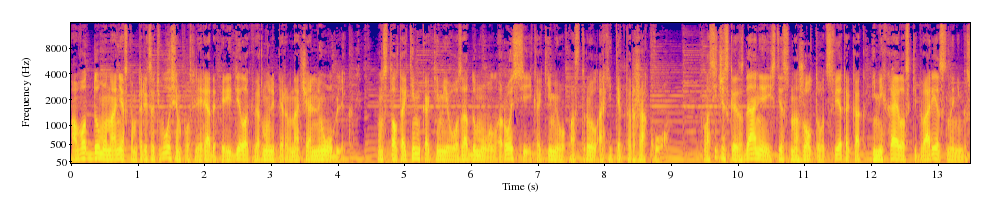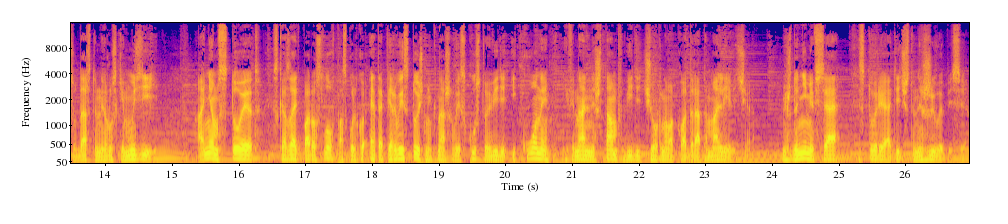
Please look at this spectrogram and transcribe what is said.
А вот дому на Невском 38 после ряда переделок вернули первоначальный облик. Он стал таким, каким его задумывал Росси и каким его построил архитектор Жако. Классическое здание, естественно, желтого цвета, как и Михайловский дворец, ныне Государственный русский музей. О нем стоит сказать пару слов, поскольку это первоисточник нашего искусства в виде иконы и финальный штамп в виде черного квадрата Малевича. Между ними вся история отечественной живописи.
